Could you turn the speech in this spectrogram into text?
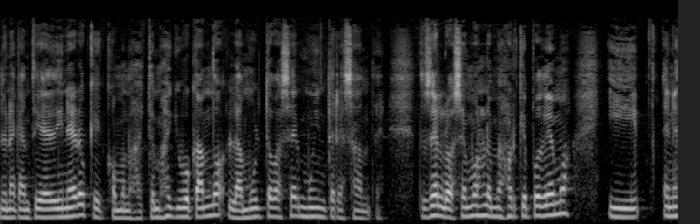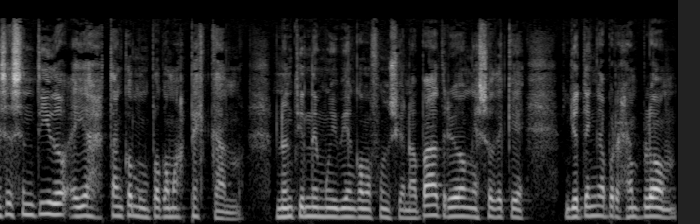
de una cantidad de dinero que como nos estemos equivocando, la multa va a ser muy interesante. Entonces lo hacemos lo mejor que podemos y en ese sentido ellas están como un poco más pescando. No entienden muy bien cómo funciona Patreon, eso de que yo tenga, por ejemplo,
